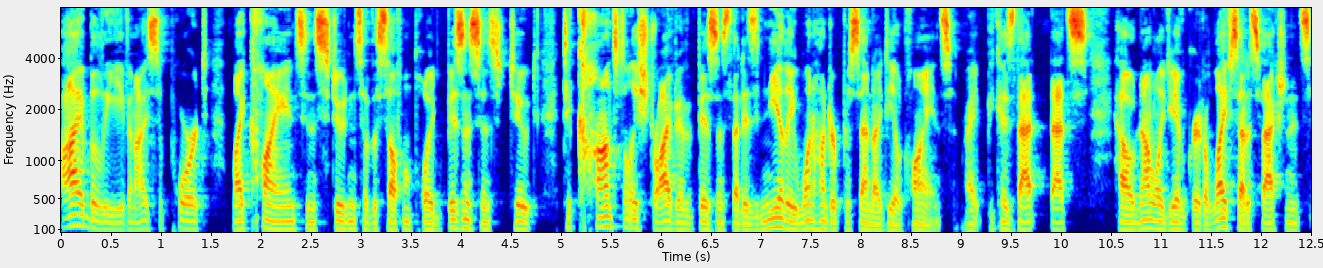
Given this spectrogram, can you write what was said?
I believe and I support my clients and students of the Self Employed Business Institute to constantly strive to have a business that is nearly 100% ideal clients, right? Because that that's how not only do you have greater life satisfaction, it's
